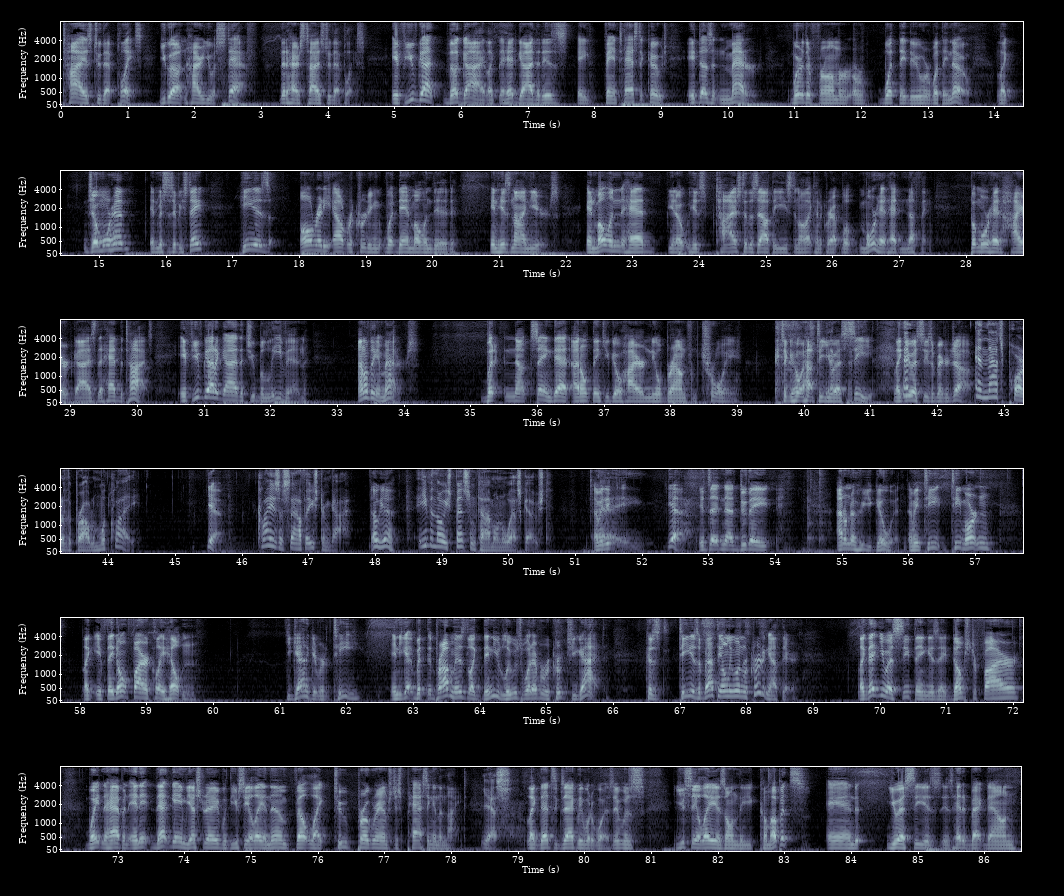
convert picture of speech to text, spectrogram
ties to that place. You go out and hire you a staff that has ties to that place. If you've got the guy, like the head guy that is a fantastic coach, it doesn't matter where they're from or, or what they do or what they know. Like Joe Moorhead at Mississippi State, he is already out recruiting what Dan Mullen did in his nine years. And Mullen had, you know, his ties to the Southeast and all that kind of crap. Well, Moorhead had nothing, but Moorhead hired guys that had the ties. If you've got a guy that you believe in, I don't think it matters. But now saying that, I don't think you go hire Neal Brown from Troy to go out to USC. Like and, USC's a bigger job. And that's part of the problem with Clay. Yeah. Clay's a southeastern guy. Oh yeah. Even though he spent some time on the West Coast. I mean, it, uh, yeah. It's a, uh, now. Do they? I don't know who you go with. I mean, Tee Tee Martin. Like, if they don't fire Clay Helton, you got to get rid of Tee. And you got, but the problem is, like, then you lose whatever recruits you got, because Tee is about the only one recruiting out there. Like that USC thing is a dumpster fire waiting to happen. And it that game yesterday with UCLA and them felt like two programs just passing in the night. Yes. Like that's exactly what it was. It was UCLA is on the comeuppance and USC is is headed back down.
